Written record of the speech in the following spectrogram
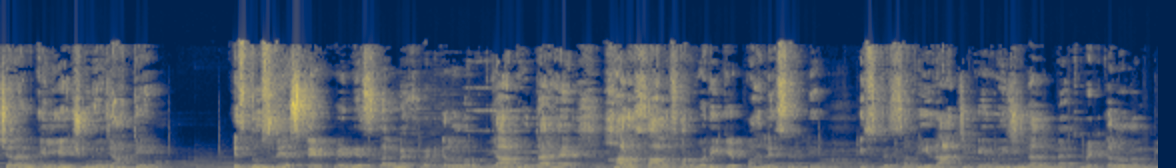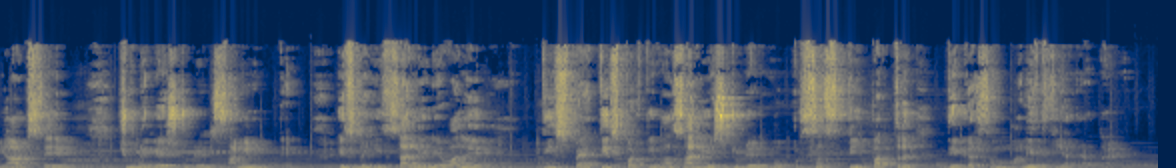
चरण के लिए चुने जाते हैं। इस दूसरे स्टेप में नेशनल मैथमेटिकल ओलंपियाड होता है हर साल फरवरी के पहले संडे इसमें सभी राज्य के रीजनल मैथमेटिकल ओलंपियाड से चुने गए स्टूडेंट शामिल होते हैं। इसमें हिस्सा लेने वाले तीस पैंतीस प्रतिभाशाली स्टूडेंट को प्रशस्ति पत्र देकर सम्मानित किया जाता है।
